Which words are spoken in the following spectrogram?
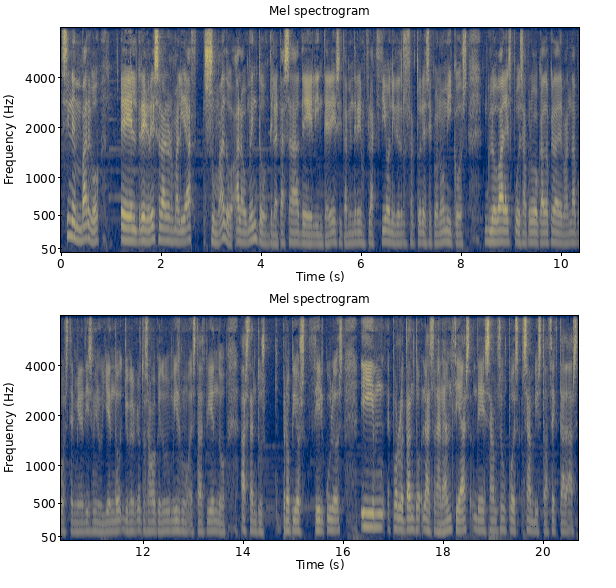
Sin embargo, el regreso a la normalidad sumado al aumento de la tasa del interés y también de la inflación y de otros factores económicos globales pues ha provocado que la demanda pues termine disminuyendo. Yo creo que esto es algo que tú mismo estás viendo hasta en tus propios círculos. Y mm, por lo tanto las ganancias de Samsung pues se han visto afectadas.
